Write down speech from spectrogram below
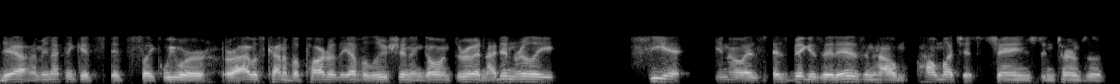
yeah, I mean, I think it's it's like we were, or I was kind of a part of the evolution and going through it, and I didn't really see it, you know, as as big as it is, and how how much it's changed in terms of,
